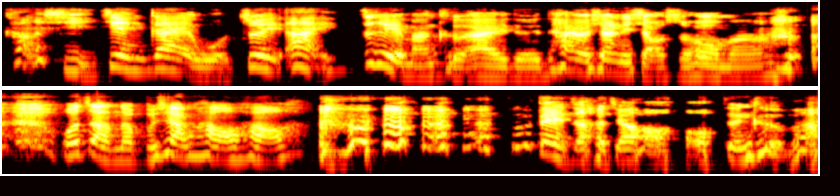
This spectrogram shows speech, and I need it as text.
康喜健钙我最爱，这个也蛮可爱的。它有像你小时候吗？我长得不像浩浩。但你知道叫好好，真可怕。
